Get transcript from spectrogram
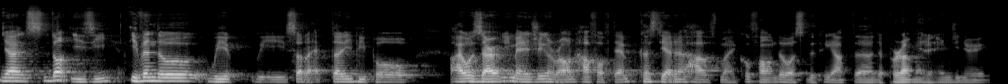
Yeah, it's not easy. Even though we we sort of had 30 people, I was directly managing around half of them because the other half, my co-founder, was looking after the product and the engineering.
